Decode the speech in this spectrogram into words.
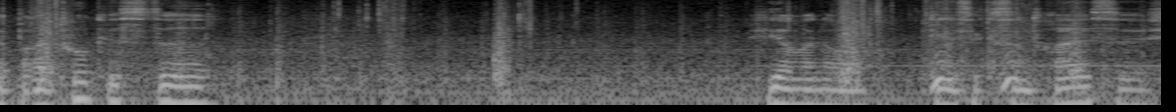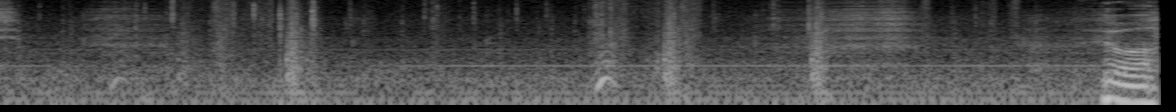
Reparaturkiste. Hier haben wir noch G36. Ja.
